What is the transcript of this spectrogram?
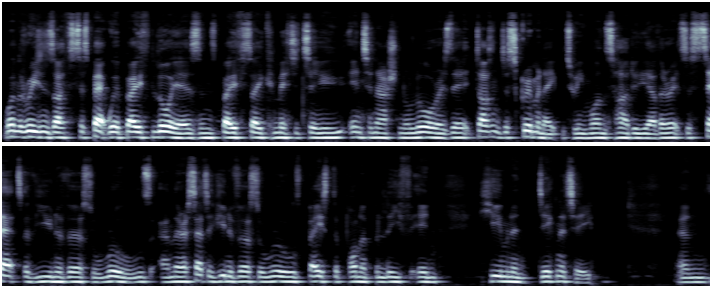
one of the reasons I suspect we're both lawyers and both so committed to international law is that it doesn't discriminate between one side or the other. It's a set of universal rules, and they're a set of universal rules based upon a belief in human dignity and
